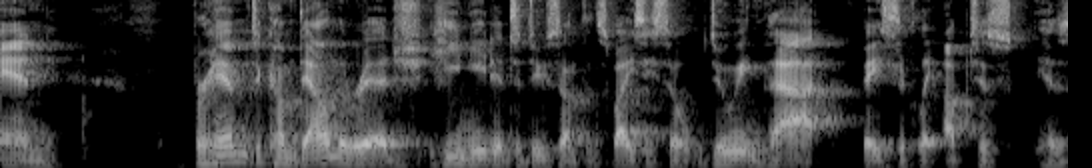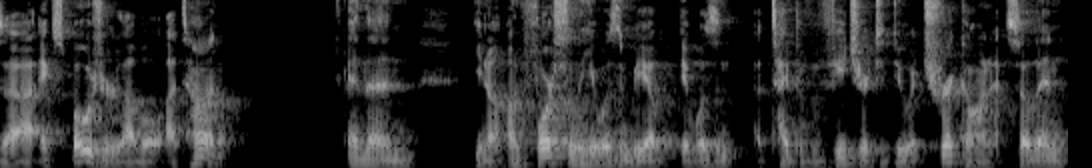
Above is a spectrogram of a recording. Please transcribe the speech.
and for him to come down the ridge, he needed to do something spicy. So doing that basically upped his his uh, exposure level a ton. And then, you know, unfortunately, he wasn't be able, it wasn't a type of a feature to do a trick on it. So then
